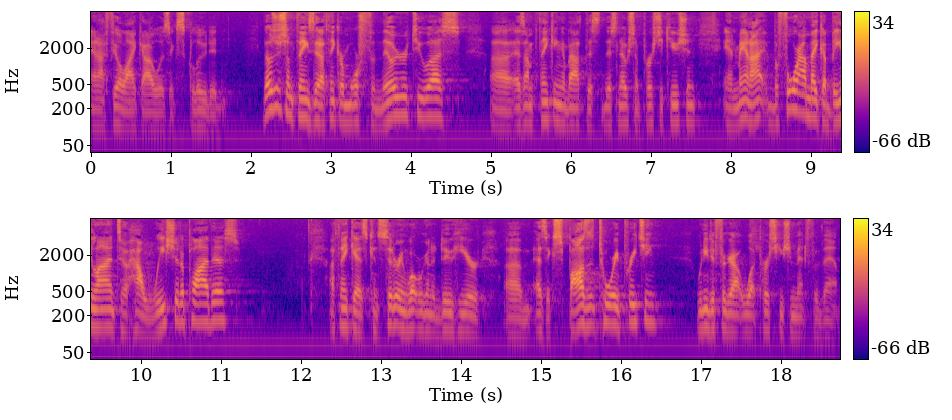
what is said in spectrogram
and I feel like I was excluded. Those are some things that I think are more familiar to us uh, as I'm thinking about this, this notion of persecution. And man, I, before I make a beeline to how we should apply this, I think as considering what we're going to do here um, as expository preaching, we need to figure out what persecution meant for them.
